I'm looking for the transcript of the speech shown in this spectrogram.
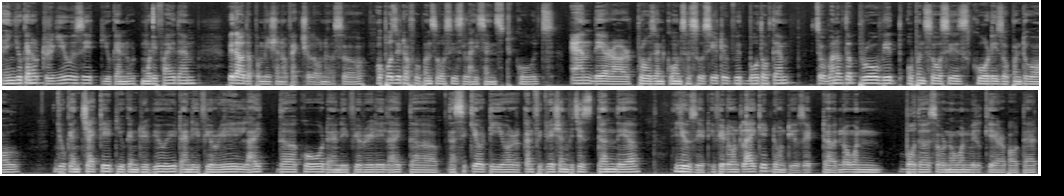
and you cannot reuse it. You cannot modify them without the permission of actual owner. So opposite of open source is licensed codes and there are pros and cons associated with both of them so one of the pro with open source is code is open to all. You can check it you can review it and if you really like the code and if you really like the the security or configuration which is done there use it. If you don't like it don't use it. Uh, no one bothers or no one will care about that.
